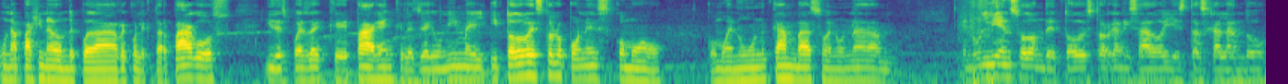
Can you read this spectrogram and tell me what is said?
una página donde pueda recolectar pagos, y después de que paguen, que les llegue un email. Y todo esto lo pones como, como en un canvas o en una en un lienzo donde todo está organizado y estás jalando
